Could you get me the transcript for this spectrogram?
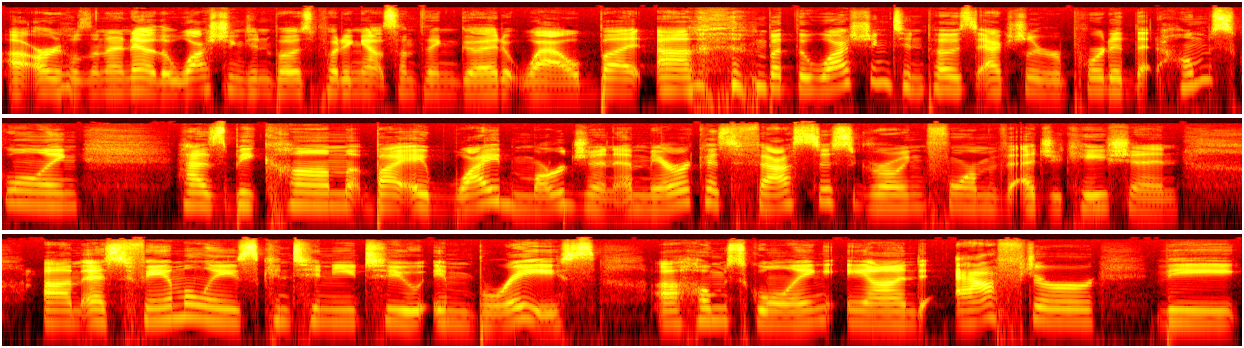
uh, articles. And I know the Washington Post putting out something good. Wow, but um, but the Washington Post actually reported that homeschooling has become, by a wide margin, America's fastest growing form of education. Um, as families continue to embrace uh, homeschooling. And after the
